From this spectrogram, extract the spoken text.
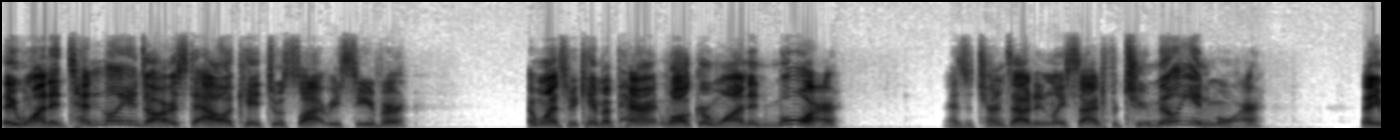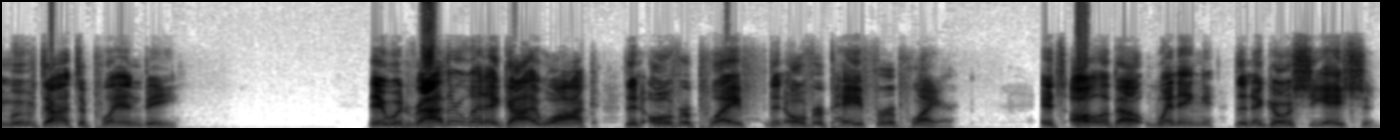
They wanted $10 million to allocate to a slot receiver. And once it became apparent Welker wanted more, as it turns out, he only signed for 2 million more, they moved on to plan B. They would rather let a guy walk than overplay than overpay for a player. It's all about winning the negotiation.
